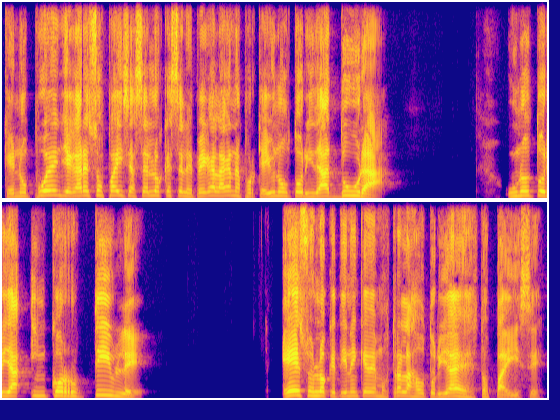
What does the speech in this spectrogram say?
que no pueden llegar a esos países a hacer lo que se les pega la gana porque hay una autoridad dura, una autoridad incorruptible. Eso es lo que tienen que demostrar las autoridades de estos países.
